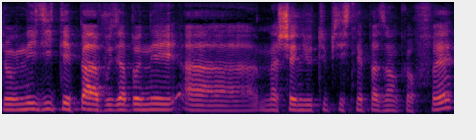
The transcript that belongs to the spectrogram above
Donc n'hésitez pas à vous abonner à ma chaîne YouTube si ce n'est pas encore fait.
